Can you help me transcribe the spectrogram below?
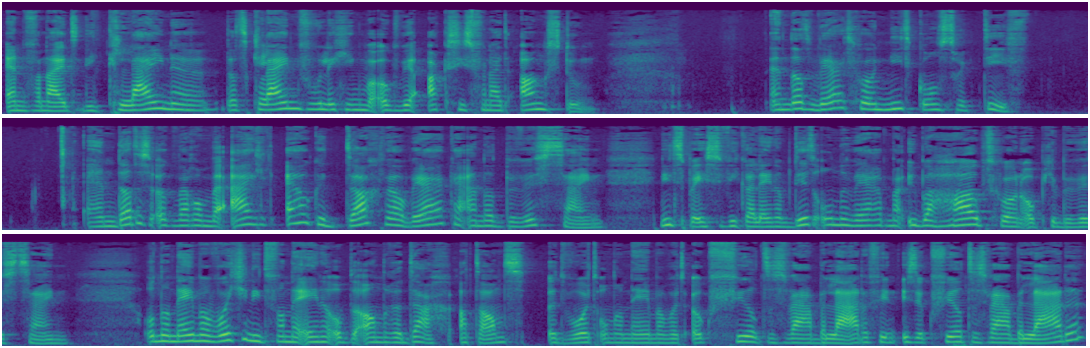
En vanuit die kleine, dat klein voelen gingen we ook weer acties vanuit angst doen. En dat werkt gewoon niet constructief. En dat is ook waarom we eigenlijk elke dag wel werken aan dat bewustzijn. Niet specifiek alleen op dit onderwerp, maar überhaupt gewoon op je bewustzijn. Ondernemer word je niet van de ene op de andere dag. Althans, het woord ondernemer wordt ook veel te zwaar beladen, is ook veel te zwaar beladen.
